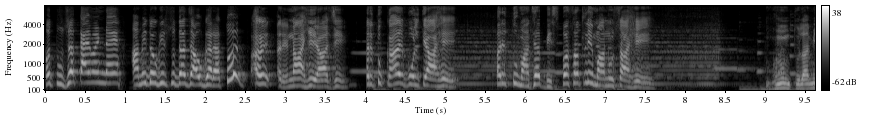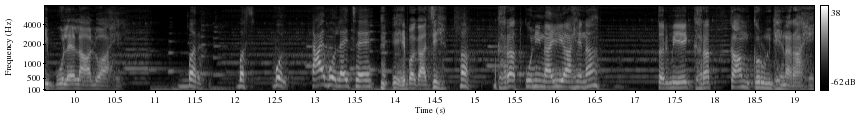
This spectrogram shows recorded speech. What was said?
मग तुझं काय म्हणणं आहे? आम्ही दोघी सुद्धा जाऊ घरातून? अरे अरे नाही आजी. अरे तू काय बोलते आहे? अरे तू माझ्या विश्वासातली माणूस आहे. म्हणून तुला मी बोलायला आलो आहे. बर बस बोल. काय बोलायचंय? हे बघ आजी हा. घरात कोणी नाही आहे ना तर मी एक घरात काम करून घेणार आहे.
